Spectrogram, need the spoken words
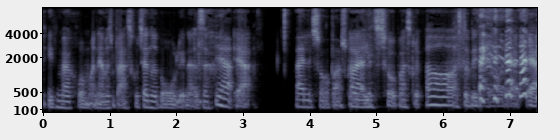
i et mørkt rum, og nærmest bare skulle tage noget beroligende. Altså. Ja, Ja, og er lidt sårbar. og skrøbelig. jeg er lidt sårbar og skryb. Åh, og stå ved det over der. Ja.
